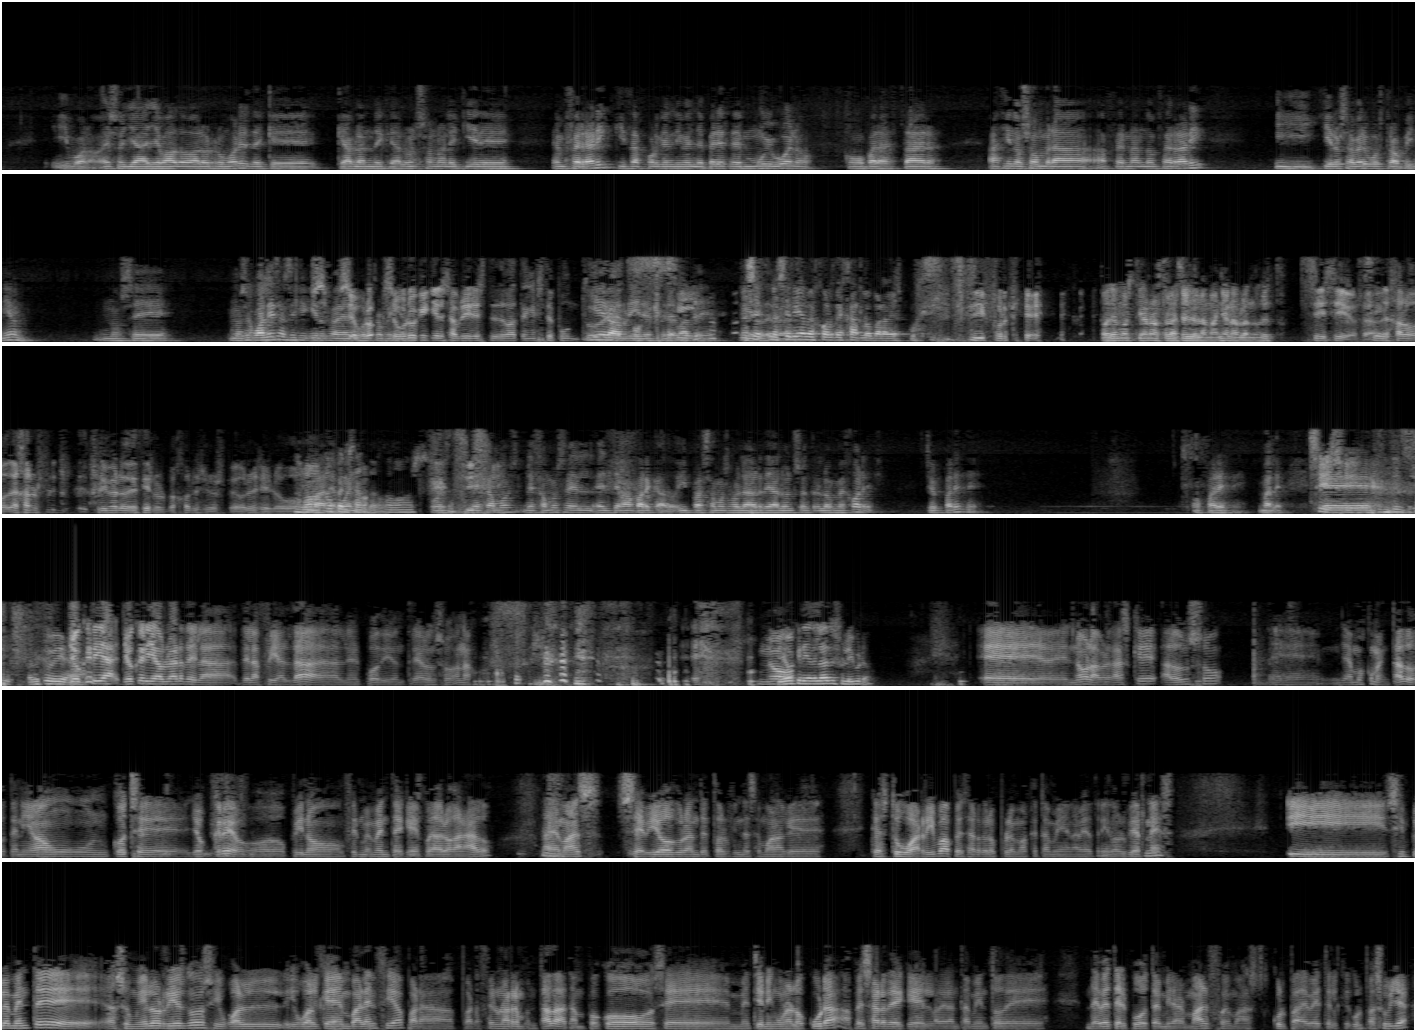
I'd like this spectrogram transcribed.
Y bueno, eso ya ha llevado a los rumores de que, que hablan de que Alonso no le quiere en Ferrari, quizás porque el nivel de Pérez es muy bueno como para estar haciendo sombra a Fernando en Ferrari. Y quiero saber vuestra opinión. No sé No sé cuál es, así que quiero saber. Seguro, seguro que quieres abrir este debate en este punto. Quiero ¿eh? abrir este Sí. debate. ¿No, no sería mejor dejarlo para después? Sí, porque. Podemos tirarnos hasta las 6 de la mañana hablando de esto. Sí, sí, o sea, Sí. déjalo, déjanos pr- primero decir los mejores y los peores y luego. Vamos Vale, pensando, bueno. vamos. Pues Sí, sí. dejamos, dejamos el, el tema aparcado y pasamos a hablar de Alonso entre los mejores. ¿Qué os parece? ¿Os parece? Vale. Sí, Eh, sí. Yo quería, yo quería hablar de la, de la frialdad en el podio entre Alonso. ah, No. Eh, no. Yo quería hablar de su libro. Eh, no, la verdad es que Alonso, eh, ya hemos comentado, tenía un coche, yo creo, opino firmemente que puede haberlo ganado. Además, se vio durante todo el fin de semana que, que estuvo arriba, a pesar de los problemas que también había tenido el viernes. Y simplemente asumió los riesgos igual, igual que en Valencia para, para hacer una remontada. Tampoco se metió ninguna locura, a pesar de que el adelantamiento de, de Vettel pudo terminar mal, fue más culpa de Vettel que culpa suya.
